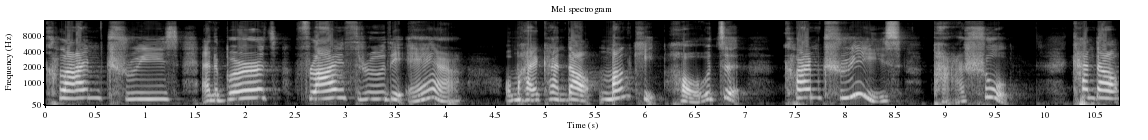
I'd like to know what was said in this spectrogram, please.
climb trees and birds fly through the air. 我们还看到 monkey 猴子 climb trees 爬树，看到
